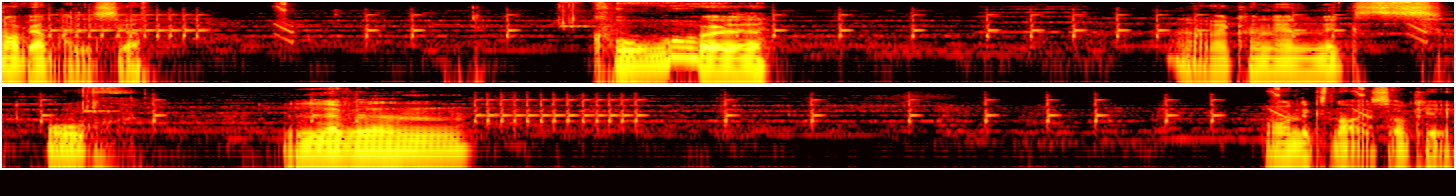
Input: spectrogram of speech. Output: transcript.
oh, wir haben alles ja. Cool. Ja, wir können ja nichts hoch leveln. Oh, nichts Neues. Okay.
